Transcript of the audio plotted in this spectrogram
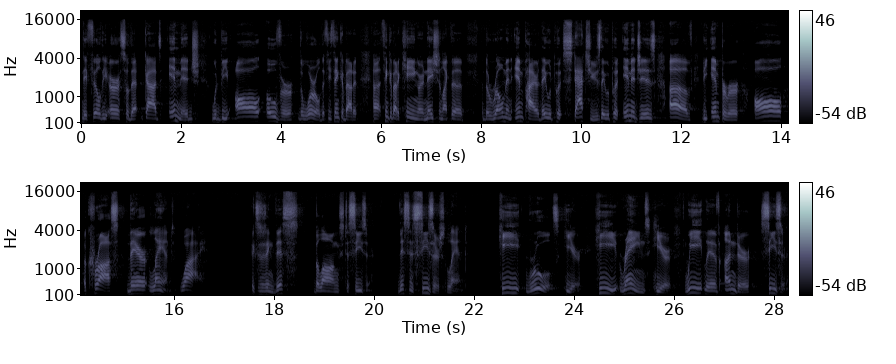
They fill the earth so that God's image would be all over the world. If you think about it, uh, think about a king or a nation like the, the Roman Empire. They would put statues, they would put images of the emperor all across their land. Why? Because they're saying this belongs to Caesar. This is Caesar's land. He rules here, he reigns here. We live under Caesar.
